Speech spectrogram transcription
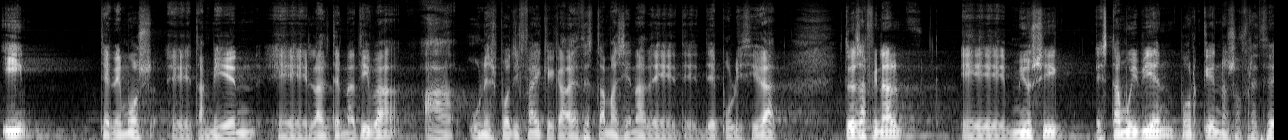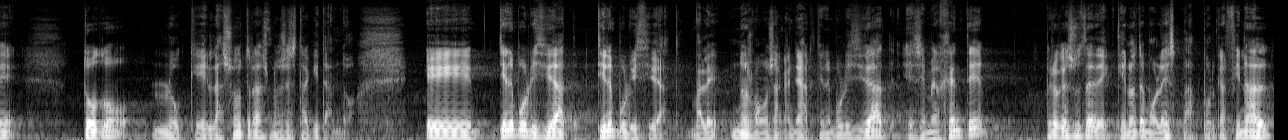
Y tenemos eh, también la alternativa a un Spotify que cada vez está más llena de, publicidad. Entonces al final Music está muy bien porque nos ofrece todo lo que las otras nos está quitando. Eh, ¿Tiene publicidad? Tiene publicidad, ¿vale? No nos vamos a engañar. Tiene publicidad, es emergente, pero ¿qué sucede? Que no te molesta, porque al final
